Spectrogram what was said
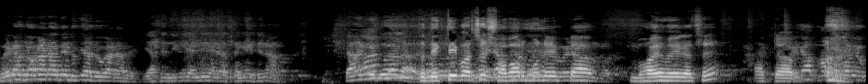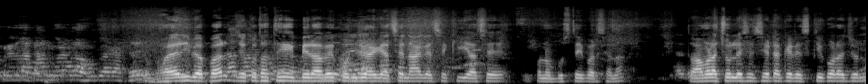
বেটা দোকাটা দে ঢুকিয়া ইয়াতে নিকলে আনি আর সঙ্গে আছে না? তো দেখতেই পারছ সবার মনে একটা ভয় হয়ে গেছে। একটা ভয়েরই ব্যাপার যে কোথা থেকে বেরোবে কোন জায়গায় গেছে না গেছে কি আছে কোনো বুঝতেই পারছে না। তো আমরা চলে এসেছি এটাকে রেস্কিউ করার জন্য।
